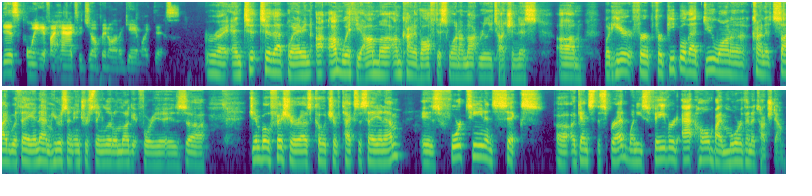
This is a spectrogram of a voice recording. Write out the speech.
this point if I had to jump in on a game like this. Right, and to, to that point, I mean, I, am with you. I'm uh, I'm kind of off this one. I'm not really touching this. Um, but here, for for people that do want to kind of side with A and M, here's an interesting little nugget for you: is uh, Jimbo Fisher as coach of Texas A and M is 14 and six uh, against the spread when he's favored at home by more than a touchdown.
